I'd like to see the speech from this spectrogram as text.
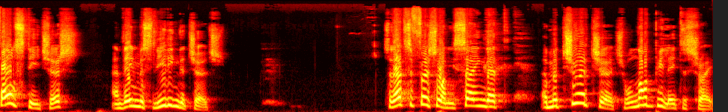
false teachers, and then misleading the church. So that's the first one. He's saying that a mature church will not be led astray.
